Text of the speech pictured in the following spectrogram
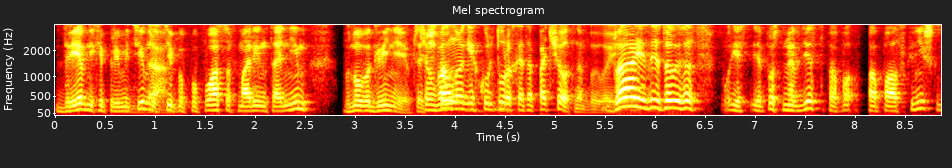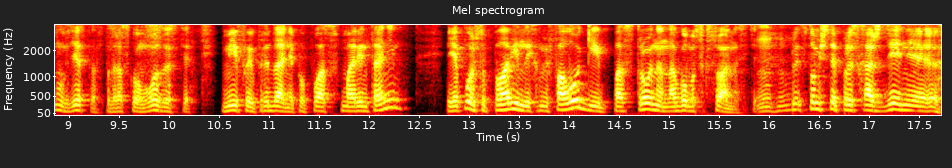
древних и примитивных, да. типа папуасов Марин Таним в Новой Гвинее. Причем читал? во многих культурах это почетно было. Да, это, это, это, я просто у меня в детстве попал, попалась книжка, ну, в детстве, в подростковом возрасте, «Мифы и предания папуасов Марин Таним». И я понял, что половина их мифологии построена на гомосексуальности. Угу. В том числе происхождение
